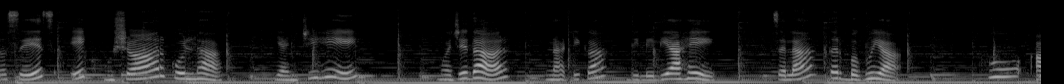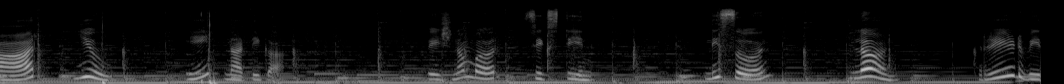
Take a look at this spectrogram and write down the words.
तसेच एक हुशार कोल्हा. यांची ही मजेदार नाटिका दिलेली आहे. चला तर बघूया. हू आर यू ही नाटिका. Page number sixteen listen learn read with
